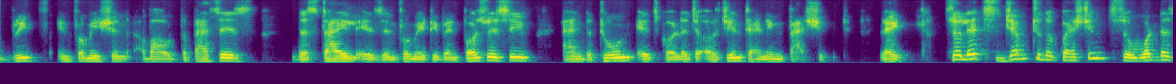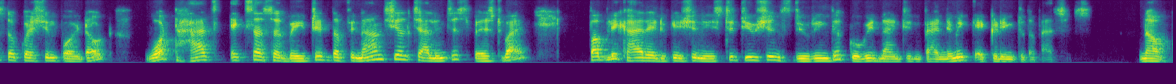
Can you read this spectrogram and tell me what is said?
brief information about the passage. The style is informative and persuasive, and the tone is called as urgent and impassioned. Right. So let's jump to the question. So, what does the question point out? What has exacerbated the financial challenges faced by public higher education institutions during the COVID 19 pandemic, according to the passage? Now,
